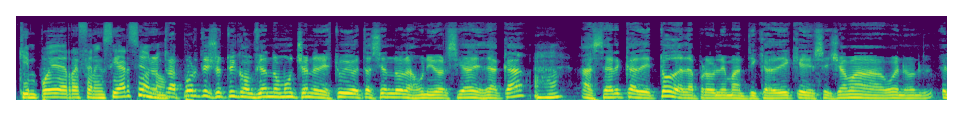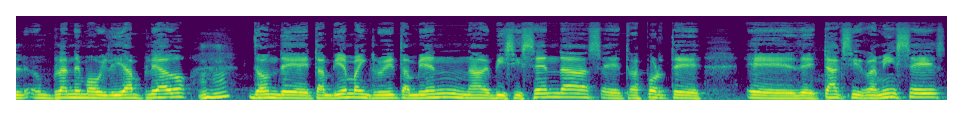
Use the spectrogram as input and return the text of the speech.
quien puede referenciarse o no? El transporte yo estoy confiando mucho en el estudio que está haciendo las universidades de acá acerca de toda la problemática de que se llama, bueno, un plan de movilidad ampliado donde también va a incluir también uh, bicisendas, eh, transporte eh, de taxi remises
